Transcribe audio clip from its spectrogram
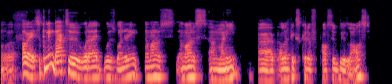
Well, all right. So coming back to what I was wondering, amount of amount of uh, money uh, Olympics could have possibly lost.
